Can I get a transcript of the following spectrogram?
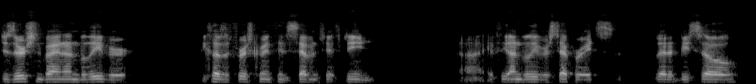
desertion by an unbeliever because of 1 Corinthians 7.15. Uh, if the unbeliever separates, let it be so,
